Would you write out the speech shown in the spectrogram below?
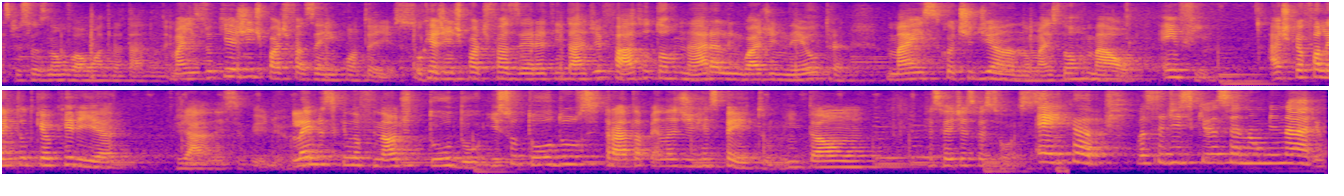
as pessoas não vão a tratar no neutro. Mas o que a gente pode fazer enquanto isso? O que a gente pode fazer é tentar de fato tornar a linguagem neutra mais cotidiano, mais normal. Enfim, acho que eu falei tudo que eu queria já nesse vídeo. Lembre-se que no final de tudo, isso tudo se trata apenas de respeito. Então, respeite as pessoas. Ei, Cup, você disse que você é não binário.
